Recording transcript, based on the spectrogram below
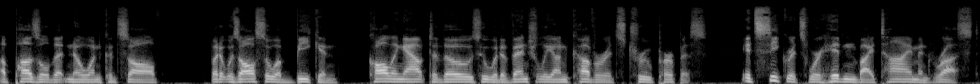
a puzzle that no one could solve. But it was also a beacon, calling out to those who would eventually uncover its true purpose. Its secrets were hidden by time and rust.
